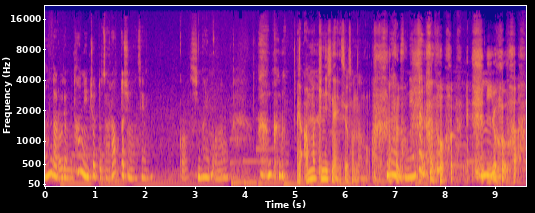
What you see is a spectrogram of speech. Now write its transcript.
なんだろう？でもタンニンちょっとザラッとしませんか？しないかな？いやあんま気にしないんですよそんなの。ね。あの、うん。要は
